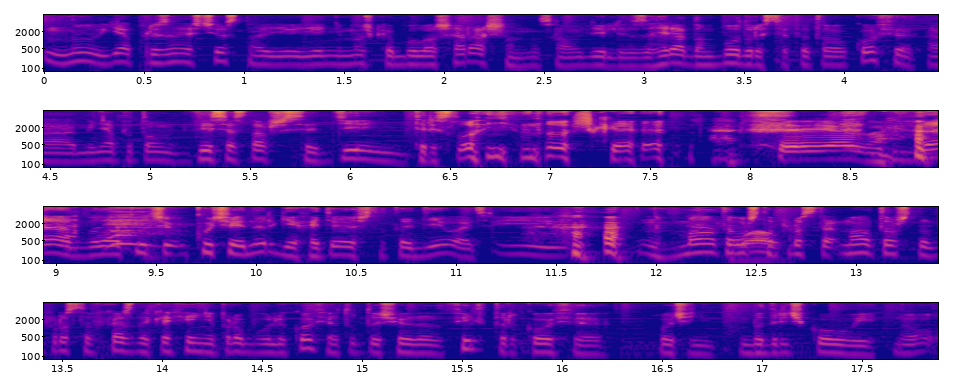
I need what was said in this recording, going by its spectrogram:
Ну, я признаюсь честно, я, я немножко был ошарашен, на самом деле, зарядом бодрости от этого кофе. А меня потом весь оставшийся день трясло немножко. Серьезно? Да, была куча, куча энергии, хотелось что-то делать. И мало того, что Вау. просто, мало того, что просто в каждой кофейне пробовали кофе, а тут еще этот фильтр кофе очень бодрячковый. Ну,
